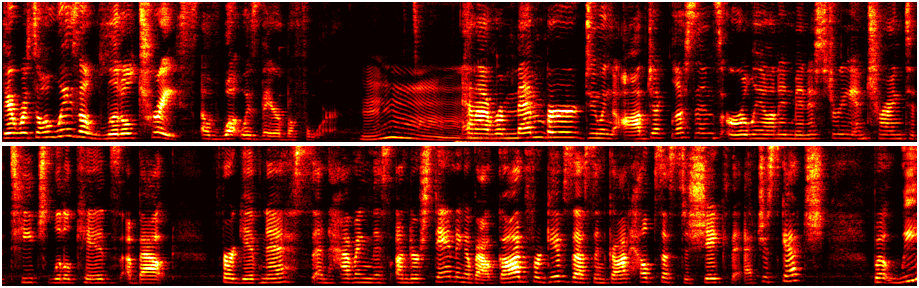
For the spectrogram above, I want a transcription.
there was always a little trace of what was there before. Hmm. And I remember doing object lessons early on in ministry and trying to teach little kids about forgiveness and having this understanding about God forgives us and God helps us to shake the etch a sketch. But we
